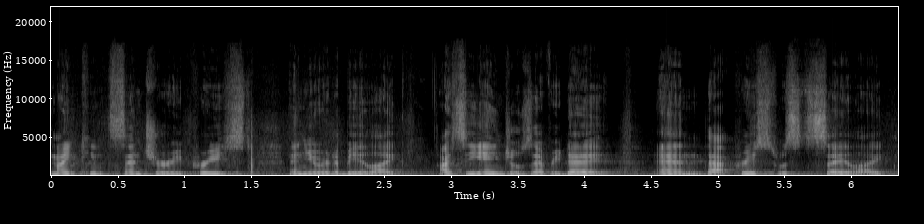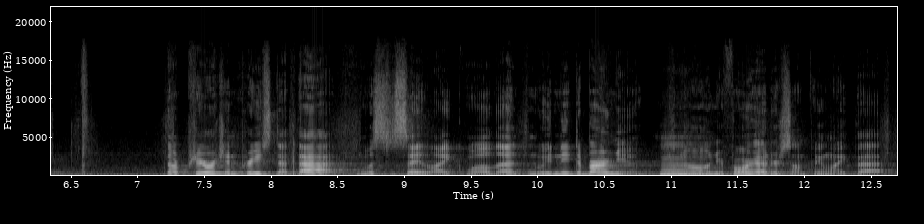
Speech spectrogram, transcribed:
19th century priest and you were to be like I see angels every day. And that priest was to say, like, our Puritan priest at that was to say, like, well, that we need to burn you, you know, hmm. on your forehead or something like that.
